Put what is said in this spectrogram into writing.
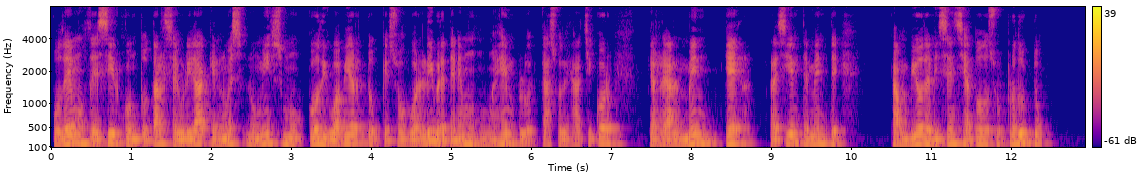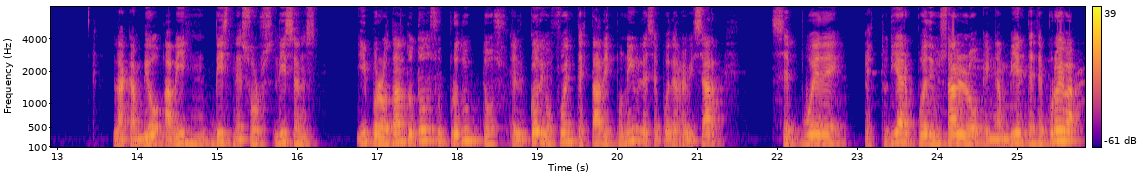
podemos decir con total seguridad que no es lo mismo código abierto que software libre. Tenemos un ejemplo, el caso de HashiCorp, que realmente, que recientemente cambió de licencia a todos sus productos, la cambió a Business Source License y por lo tanto todos sus productos, el código fuente está disponible, se puede revisar se puede estudiar, puede usarlo en ambientes de prueba,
